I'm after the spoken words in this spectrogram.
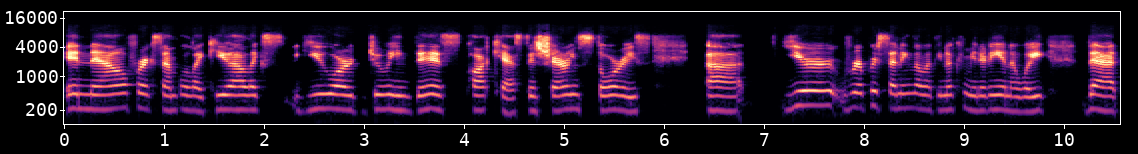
And now for example like you alex you are doing this podcast and sharing stories. Uh, you're representing the latino community in a way that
